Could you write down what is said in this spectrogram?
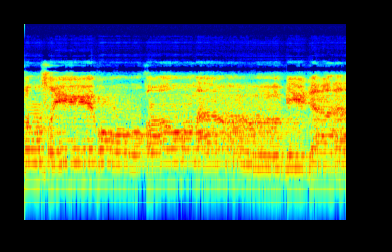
تصيبوا قوما بجهالة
